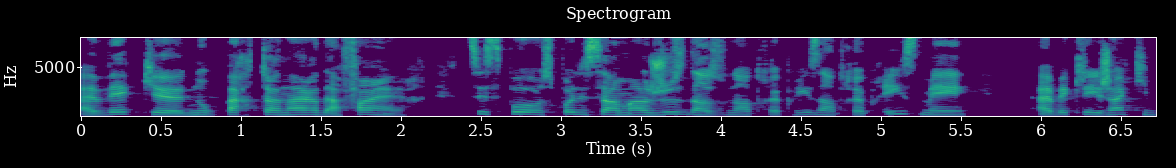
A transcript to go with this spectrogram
avec euh, nos partenaires d'affaires. Tu sais, c'est pas, pas nécessairement juste dans une entreprise, entreprise, mais avec les gens qui,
